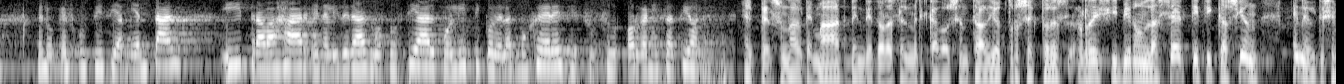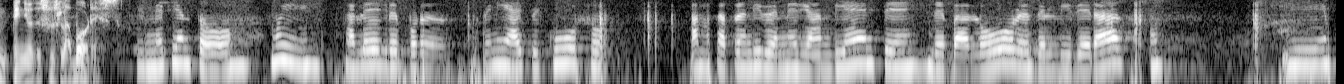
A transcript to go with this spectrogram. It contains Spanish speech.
de lo que es justicia ambiental y trabajar en el liderazgo social, político de las mujeres y sus organizaciones. El personal de MAT, vendedoras del mercado central y otros sectores recibieron la certificación en el desempeño de sus labores. Me siento muy alegre por venir a este curso. Hemos aprendido de medio ambiente, de valores, del liderazgo. Y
